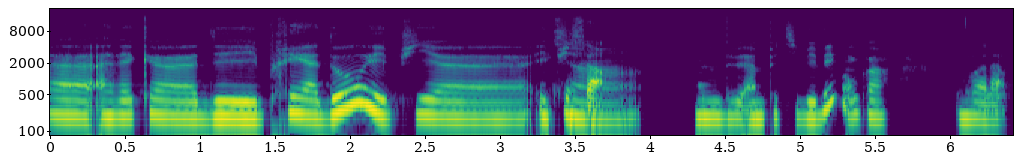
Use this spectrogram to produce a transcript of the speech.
heu, avec, heu, des pré-ados et puis, heu, et puis ça. un un petit bébé encore. Voilà,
